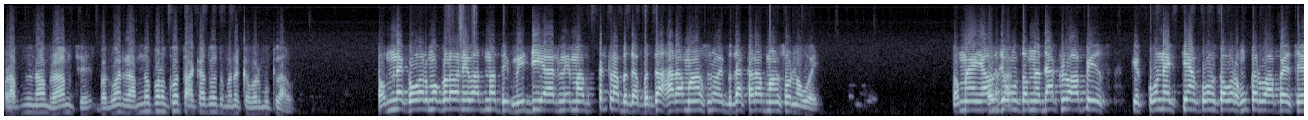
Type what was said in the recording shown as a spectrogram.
પણ આપનું નામ રામ છે. ભગવાન રામનો પણ કો તાકાત હોય તો મને કવર મોકલાવો. તમને કવર મોકલવાની વાત નથી. મીડિયા એટલે એમાં કેટલા બધા બધા સારા માણસો હોય બધા ખરાબ માણસો ન હોય. તમે અહીં આવજો હું તમને દાખલો આપીશ કે કોને ક્યાં કોણ કવર શું કરવા આપે છે?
